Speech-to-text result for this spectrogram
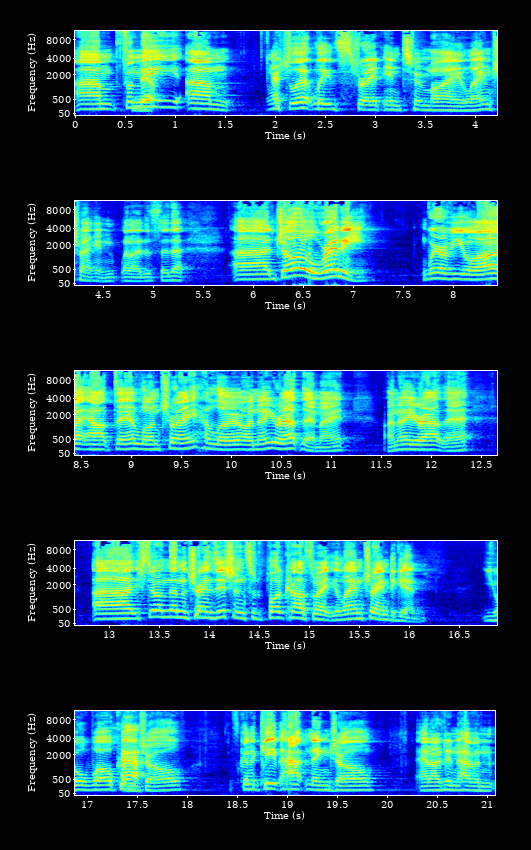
Um, for me, um, actually, that leads straight into my lame train when I just said that. Uh, Joel, ready? Wherever you are out there, Lontre, hello. I know you're out there, mate. I know you're out there. Uh, you still haven't done the transition to the podcast, mate. You're lame trained again. You're welcome. Joel. It's going to keep happening, Joel. And I didn't have a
